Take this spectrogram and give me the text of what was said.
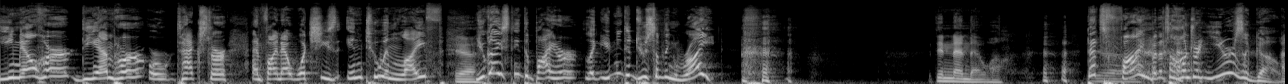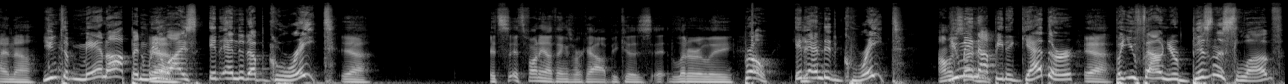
email her, DM her, or text her and find out what she's into in life. Yeah. You guys need to buy her, like, you need to do something right. it didn't end that well. That's fine, but that's 100 years ago. I know. You need to man up and Yeah. realize it ended up great. Yeah. It's it's funny how things work out because it literally Bro, it ended great. I'm you may not be together, Yeah. but you found your business love.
